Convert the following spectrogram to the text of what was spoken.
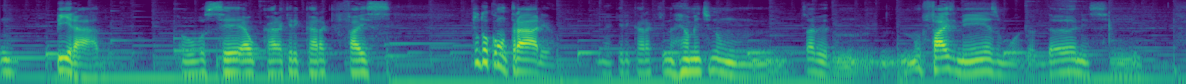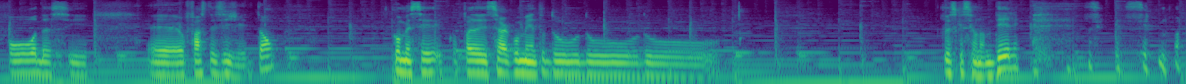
um pirado. Ou você é o cara, aquele cara que faz tudo o contrário. Aquele cara que realmente não, sabe, não faz mesmo, dane-se, foda-se, é, eu faço desse jeito. Então, comecei a fazer esse argumento do, do, do... eu esqueci o nome dele, esqueci o nome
